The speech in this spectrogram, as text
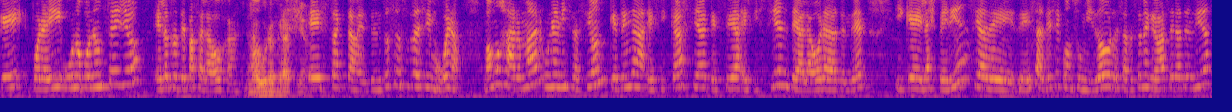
que por ahí uno pone un sello, el otro te pasa la hoja. ¿no? La burocracia. Exactamente. Entonces nosotros decimos, bueno, vamos a armar una administración que tenga eficacia, que sea eficiente a la hora de atender y que la experiencia de, de esa, de ese consumidor, de esa persona que va a ser atendida,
